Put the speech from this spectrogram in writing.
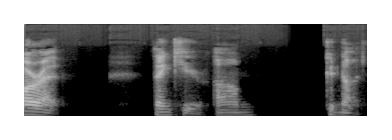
Alright. Thank you. Um, good night.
